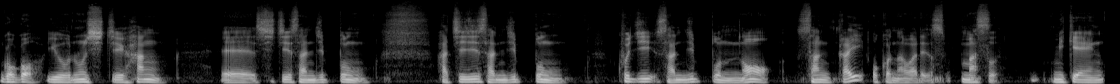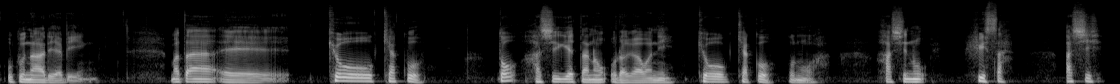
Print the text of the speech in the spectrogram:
午後夕の7半。えー、7時30分8時30分9時30分の3回行われます。未見ウクナーリア便また、えー、橋脚と橋桁の裏側に橋脚この橋のフィサ足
